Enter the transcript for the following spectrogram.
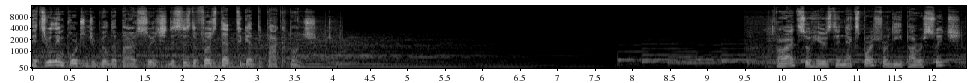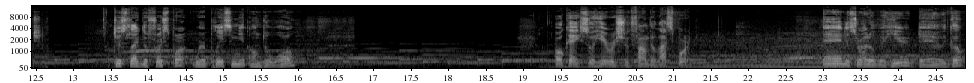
It's really important to build a power switch. This is the first step to get the pack punch. Alright, so here's the next part for the power switch. Just like the first part, we're placing it on the wall. Okay, so here we should find the last part. And it's right over here. There we go.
